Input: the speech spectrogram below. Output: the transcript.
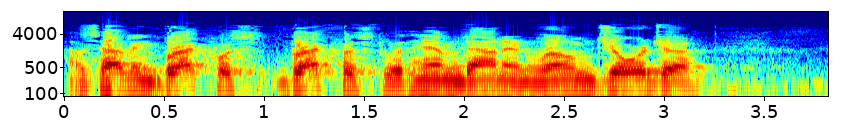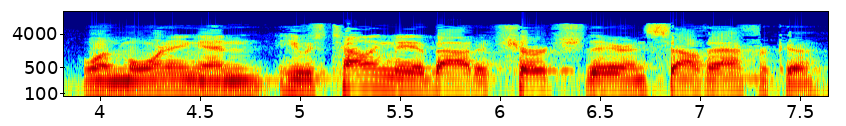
I was having breakfast, breakfast with him down in Rome, Georgia one morning, and he was telling me about a church there in South Africa.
